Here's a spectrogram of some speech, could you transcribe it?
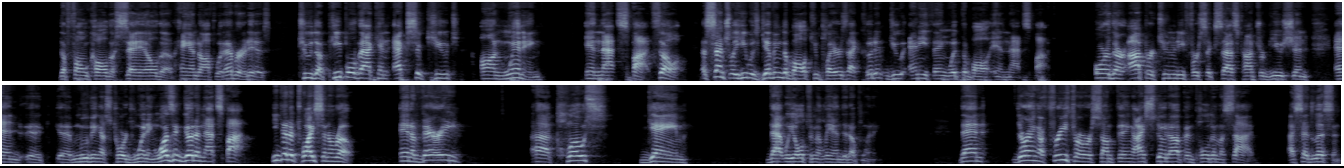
the phone call, the sale, the handoff, whatever it is, to the people that can execute on winning in that spot. So essentially, he was giving the ball to players that couldn't do anything with the ball in that spot or their opportunity for success, contribution, and uh, uh, moving us towards winning. Wasn't good in that spot. He did it twice in a row in a very uh, close game that we ultimately ended up winning. Then during a free throw or something, I stood up and pulled him aside. I said, Listen,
